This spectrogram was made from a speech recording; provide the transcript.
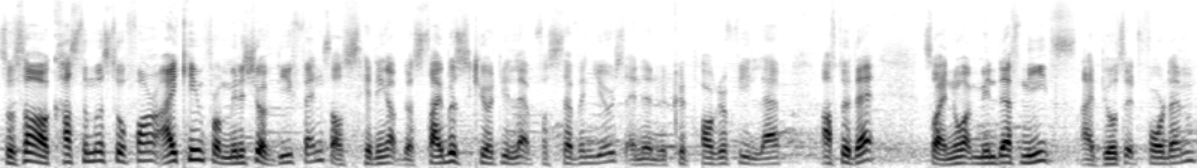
So some of our customers so far, I came from Ministry of Defense, I was heading up the cybersecurity lab for seven years and then the cryptography lab after that. So I know what MINDEF needs, I built it for them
